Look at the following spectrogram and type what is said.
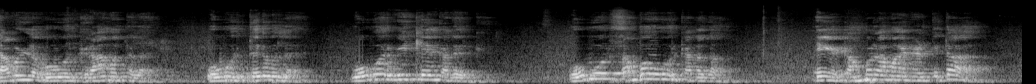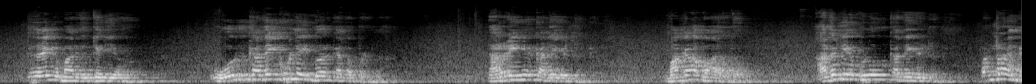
தமிழில் ஒவ்வொரு கிராமத்தில் ஒவ்வொரு தெருவில் ஒவ்வொரு வீட்லேயும் கதை இருக்குது ஒவ்வொரு சம்பவம் ஒரு கதை தான். நீங்கள் கம்பராமாயணம் எடுத்துட்டா விஜயகுமாருக்கு தெரியும். ஒரு கதைக்குள்ளே இன்னொரு கதை பண்ணலாம். நிறைய கதைகள் இருக்கு. மகாபாரதம். அதில் எவ்வளோ கதைகள் இருக்கு. பண்ணுறாங்க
